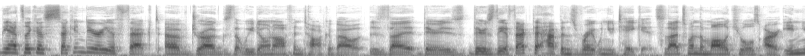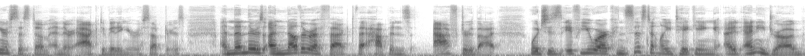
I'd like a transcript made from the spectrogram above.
Yeah, it's like a secondary effect of drugs that we don't often talk about is that there's there's the effect that happens right when you take it. So that's when the molecules are in your system and they're activating your receptors. And then there's another effect that happens after that, which is if you are consistently taking a, any drug,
